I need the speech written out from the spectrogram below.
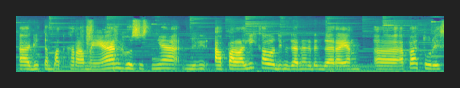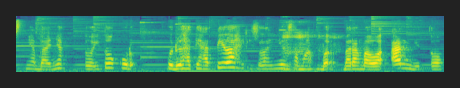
uh, di tempat keramaian khususnya di- apalagi kalau di negara-negara yang uh, apa turisnya banyak tuh itu kudu hati-hati lah istilahnya sama barang bawaan gitu.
